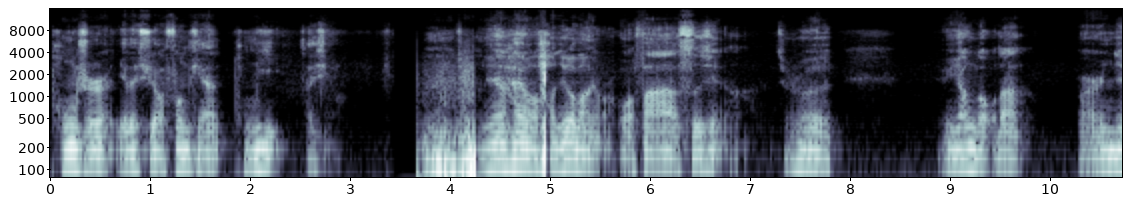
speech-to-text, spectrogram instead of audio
同时也得需要丰田同意才行。嗯这两天还有好几个网友给我发私信啊，就是说养狗的把人家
